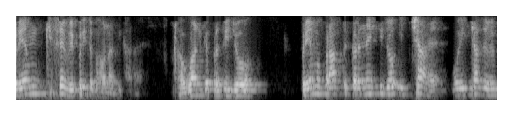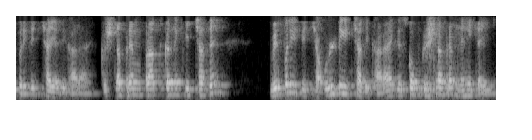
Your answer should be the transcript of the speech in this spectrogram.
प्रेम से विपरीत भावना दिखा रहा है। भगवान के प्रति जो प्रेम प्राप्त करने की जो इच्छा है, वो इच्छा से विपरीत इच्छा ये दिखा रहा है। कृष्ण प्रेम प्राप्त करने की इच्छा से विपरीत इच्छा, उल्टी इच्छा दिखा रहा है कि इसको कृष्ण प्रेम नहीं चाहिए।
